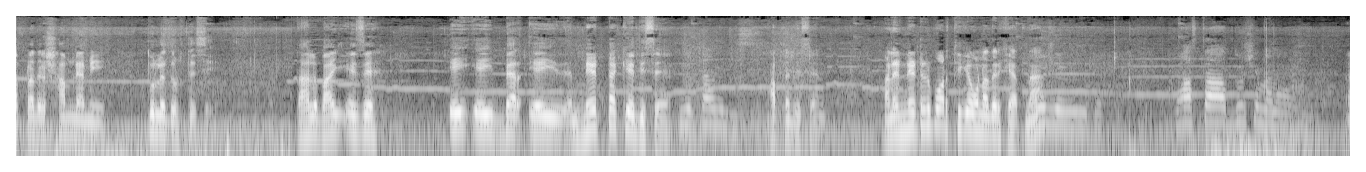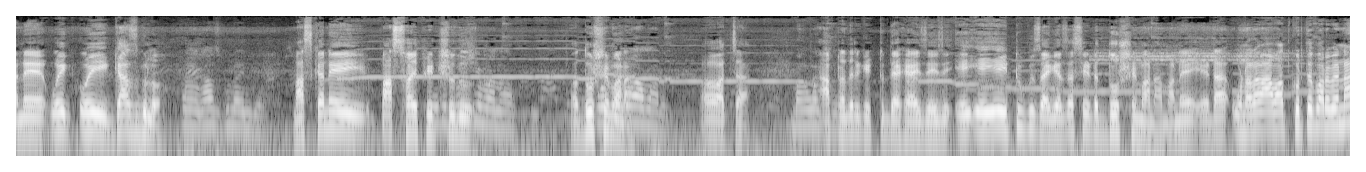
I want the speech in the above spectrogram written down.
আপনাদের সামনে আমি তুলে ধরতেছি। তাহলে ভাই এই যে এই এই এই নেটটা কে দিছে? আপনি দিছেন। মানে নেটের পর থেকে ওনাদের খেত না? মানে মানে ওই ওই গাছগুলো? হ্যাঁ মাঝখানে এই পাঁচ ছয় ফিট শুধু মানে দোষে মানা। ও আচ্ছা। আপনাদেরকে একটু দেখায় যে এই যে এই এই এইটুকু জায়গা যাচ্ছে এটা দোষে মানা। মানে এটা ওনারা আবাদ করতে পারবে না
